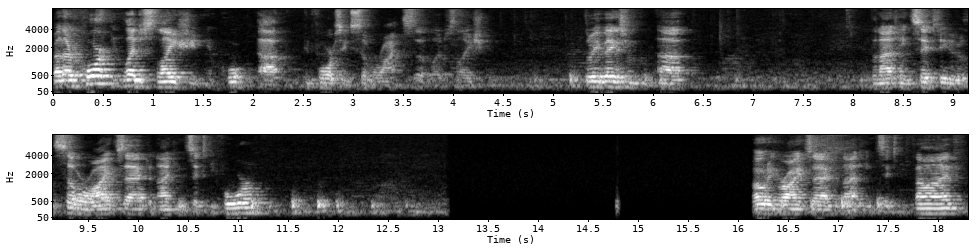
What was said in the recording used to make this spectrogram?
But they're important legislation uh, enforcing civil rights uh, legislation. Three biggest from uh, the 1960s were the Civil Rights Act of 1964, Voting Rights Act of 1965,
